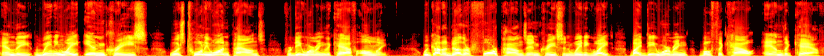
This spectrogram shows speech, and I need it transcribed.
and the weaning weight increase was 21 pounds for deworming the calf only. We got another four pounds increase in weaning weight by deworming both the cow and the calf.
